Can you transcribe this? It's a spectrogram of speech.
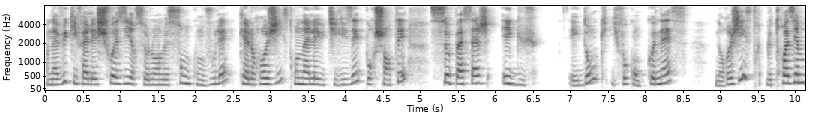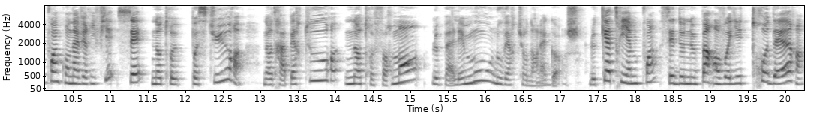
On a vu qu'il fallait choisir selon le son qu'on voulait quel registre on allait utiliser pour chanter ce passage aigu. Et donc, il faut qu'on connaisse nos registres. Le troisième point qu'on a vérifié, c'est notre posture, notre aperture, notre formant, le palais mou, l'ouverture dans la gorge. Le quatrième point, c'est de ne pas envoyer trop d'air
